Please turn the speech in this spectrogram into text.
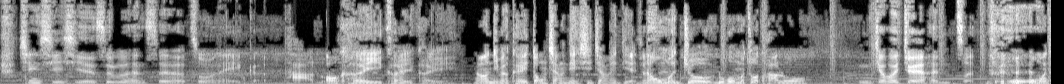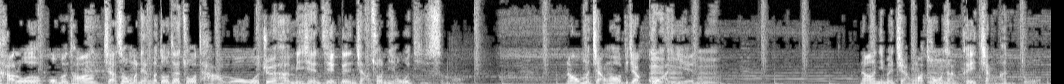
讯息型是不是很适合做那个塔罗？哦，可以，可以，可以。然后你们可以东讲一点，西讲一点。然后我们就，如果我们做塔罗。你就会觉得很准。我我们塔罗，我们同样假设我们两个都在做塔罗，我就会很明显直接跟你讲说你的问题是什么。然后我们讲话会比较寡言，嗯，嗯，嗯，然后你们讲话通常可以讲很多，嗯、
